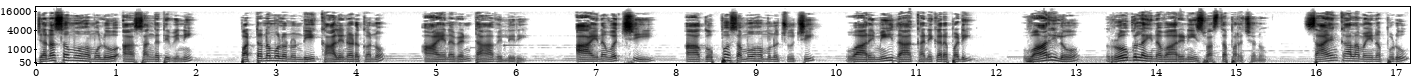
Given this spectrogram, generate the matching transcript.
జనసమూహములు ఆ సంగతి విని పట్టణముల నుండి కాలినడకను ఆయన వెంట వెళ్ళిరి. ఆయన వచ్చి ఆ గొప్ప సమూహమును చూచి వారి మీద కనికరపడి వారిలో రోగులైన వారిని స్వస్థపరచను. సాయంకాలమైనప్పుడు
